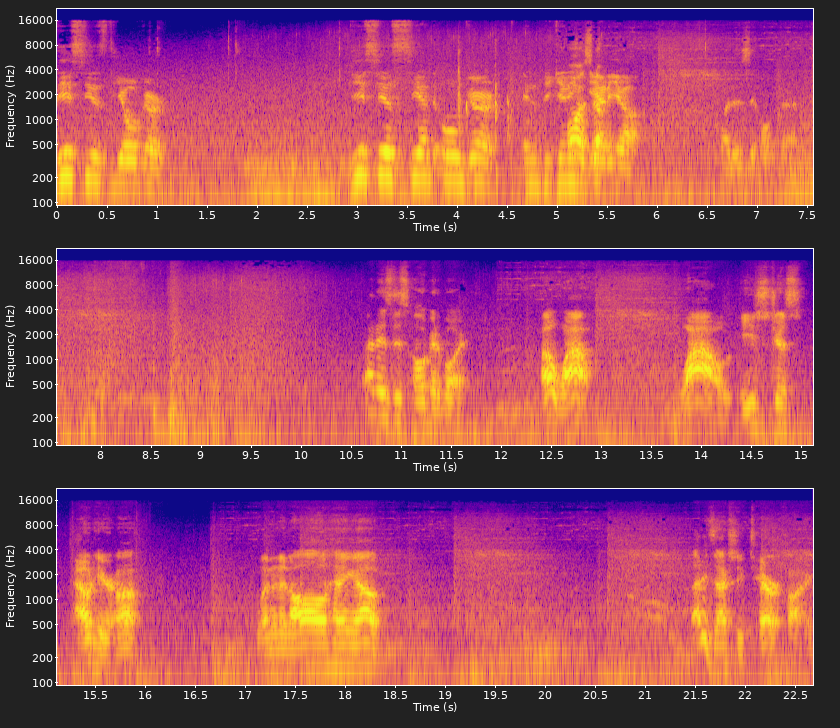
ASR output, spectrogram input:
this is the ogre. This is said ogre in the beginning Oh, is that- area. What is it on that? That is this ogre boy. Oh wow, wow, he's just out here, huh? Letting it all hang out. That is actually terrifying.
